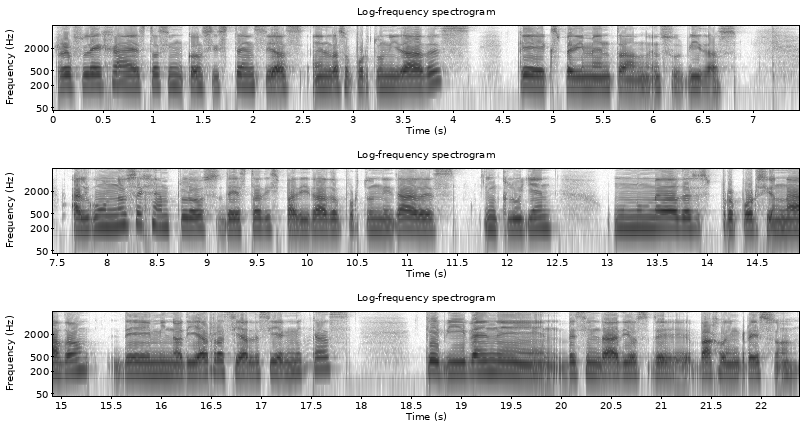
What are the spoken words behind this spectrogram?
refleja estas inconsistencias en las oportunidades que experimentan en sus vidas. Algunos ejemplos de esta disparidad de oportunidades incluyen un número desproporcionado de minorías raciales y étnicas que viven en vecindarios de bajo ingreso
